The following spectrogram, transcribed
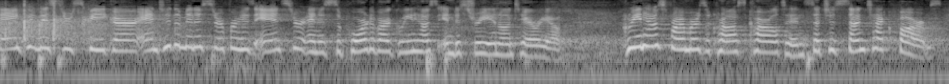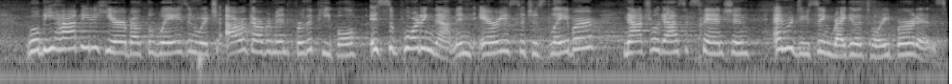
Thank you, Mr. Speaker, and to the Minister for his answer and his support of our greenhouse industry in Ontario. Greenhouse farmers across Carleton, such as Suntech Farms, will be happy to hear about the ways in which our government for the people is supporting them in areas such as labour, natural gas expansion, and reducing regulatory burdens.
